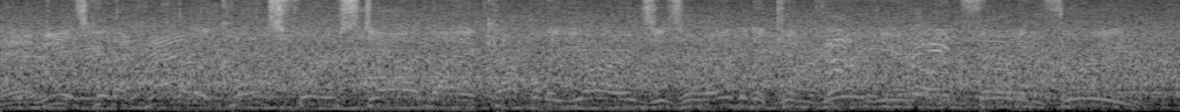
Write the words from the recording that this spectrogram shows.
And he is going to have a Colts first down by a couple of yards as they're able to convert here on third and three.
